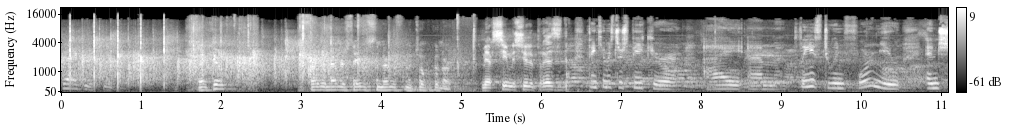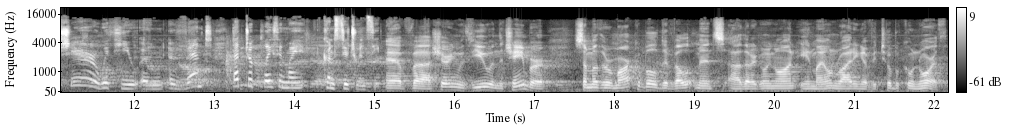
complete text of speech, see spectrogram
Thank you, Speaker. Thank you. Further member statements. The member from Etobicoke North. Merci, Monsieur le Président. Thank you, Mr. Speaker. I am pleased to inform you and share with you an event that took place in my constituency. Of uh, sharing with you in the chamber some of the remarkable developments uh, that are going on in my own riding of Etobicoke North.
